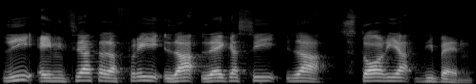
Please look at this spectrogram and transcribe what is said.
lì è iniziata la, free, la legacy, la storia di Ben.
